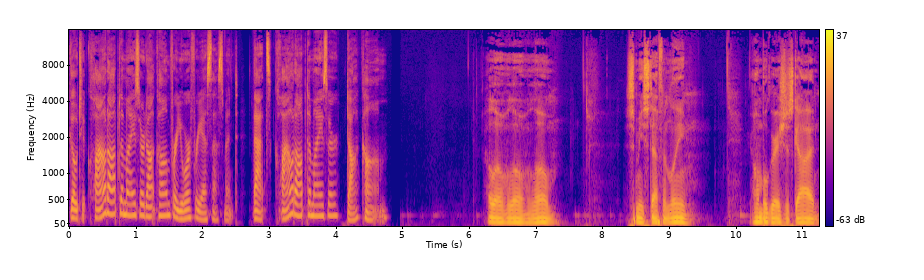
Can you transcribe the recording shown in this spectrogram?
Go to cloudoptimizer.com for your free assessment. That's cloudoptimizer.com. Hello, hello, hello. It's me, Stephen Lee, your humble, gracious guide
